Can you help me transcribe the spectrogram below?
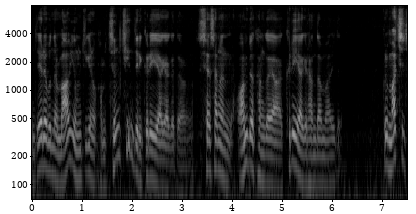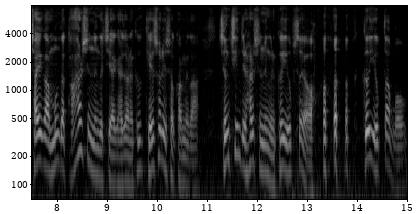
이제 여러분들 마음이 움직이는 하면 정치인들이 그래 이야기하거든. 세상은 완벽한 거야. 그래 이야기를 한단 말이지. 그리고 마치 자기가 뭔가 다 할 수 있는 것이 이야기하잖아요. 그 개소리에 속합니다. 정치인들이 할 수 있는 건 거의 없어요. 거의 없다고.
